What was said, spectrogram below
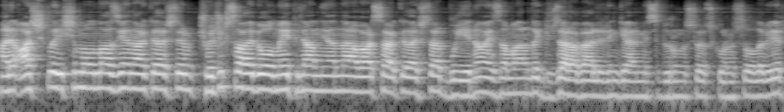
hani aşkla işim olmaz diyen arkadaşlarım çocuk sahibi olmayı planlayanlar varsa arkadaşlar bu yeni ay zamanında güzel haberlerin gelmesi durumu söz konusu olabilir.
